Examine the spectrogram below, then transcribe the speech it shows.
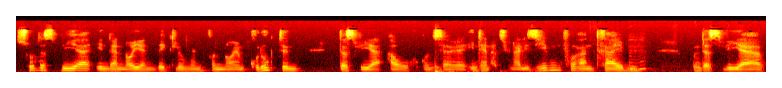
so dass wir in der Neuentwicklungen von neuen Produkten, dass wir auch unsere Internationalisierung vorantreiben. Mhm und dass wir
